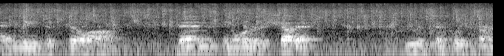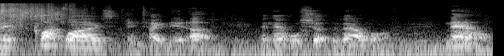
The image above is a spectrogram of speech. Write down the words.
and leave the fill on. Then, in order to shut it, you would simply turn it clockwise and tighten it up, and that will shut the valve off. Now,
